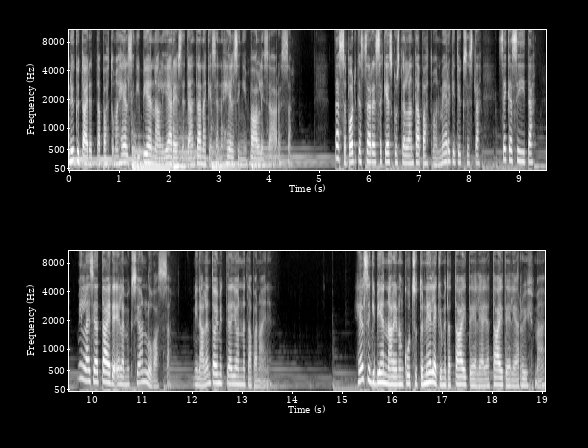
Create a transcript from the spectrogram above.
nykytaidetapahtuma Helsinki Biennaali järjestetään tänä kesänä Helsingin Vallisaaressa. Tässä podcast-sarjassa keskustellaan tapahtuman merkityksestä sekä siitä, millaisia taideelämyksiä on luvassa. Minä olen toimittaja Jonna Tapanainen. Helsinki Biennaalin on kutsuttu 40 taiteilija- ja taiteilijaryhmää.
